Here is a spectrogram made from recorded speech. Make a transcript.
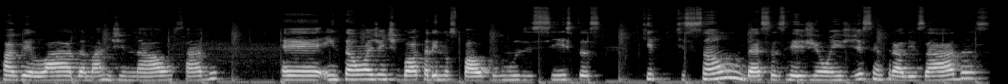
favelada, marginal, sabe? É, então a gente bota ali nos palcos musicistas que, que são dessas regiões descentralizadas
